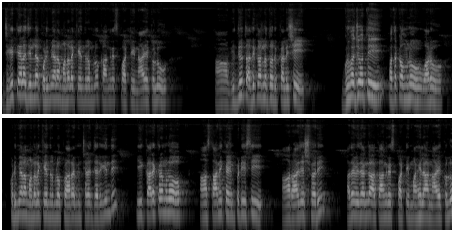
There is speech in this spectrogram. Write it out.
జగిత్యాల జిల్లా కొడిమ్యాల మండల కేంద్రంలో కాంగ్రెస్ పార్టీ నాయకులు విద్యుత్ అధికారులతో కలిసి గృహజ్యోతి పథకంను వారు కొడిమ్యాల మండల కేంద్రంలో ప్రారంభించడం జరిగింది. ఈ కార్యక్రమంలో స్థానిక ఎంపీటీసీ రాజేశ్వరి అదేవిధంగా కాంగ్రెస్ పార్టీ మహిళా నాయకులు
